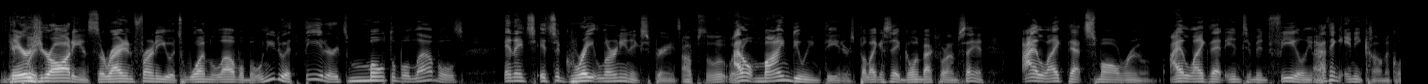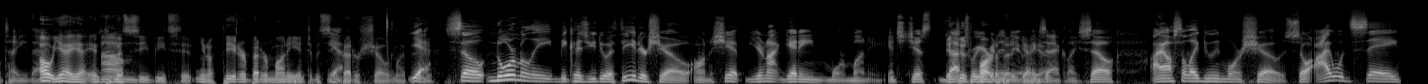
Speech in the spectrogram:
there's your audience. They're right in front of you. It's one level. But when you do a theater, it's multiple levels, and it's it's a great learning experience. Absolutely. I don't mind doing theaters, but like I said, going back to what I'm saying, I like that small room. I like that intimate feeling. I think any comic will tell you that. Oh yeah, yeah. Intimacy beats it. You know, theater better money. Intimacy Um, Yeah. better show. In my Yeah. opinion. So normally, because you do a theater show on a ship, you're not getting more money. It's just that's just what you're going to do. Yeah, yeah. exactly. So I also like doing more shows. So I would say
